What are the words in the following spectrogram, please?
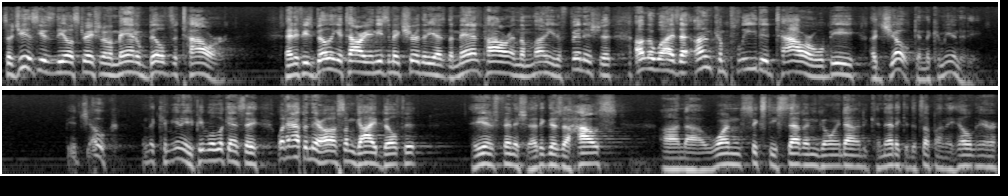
So Jesus uses the illustration of a man who builds a tower. And if he's building a tower, he needs to make sure that he has the manpower and the money to finish it. Otherwise, that uncompleted tower will be a joke in the community. Be a joke in the community. People will look at it and say, What happened there? Oh, some guy built it. He didn't finish it. I think there's a house on uh, 167 going down to Connecticut that's up on a hill there.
